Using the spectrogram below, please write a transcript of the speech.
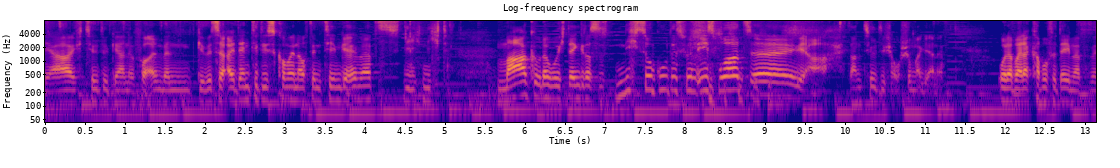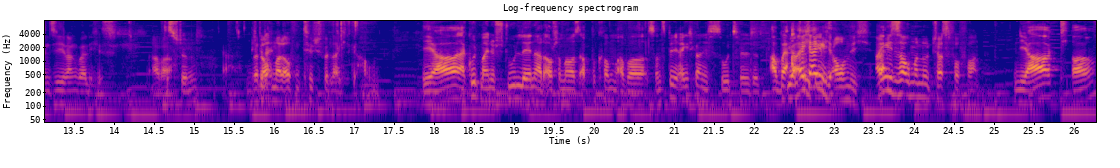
ja, ich tilte gerne. Vor allem, wenn gewisse Identities kommen auf den TMGL-Maps, die ich nicht mag oder wo ich denke, dass es nicht so gut ist für einen E-Sport. äh, ja, dann tilte ich auch schon mal gerne. Oder bei der Cup of the Day Map, wenn sie langweilig ist. Aber Das stimmt. ja, wird auch mal auf den Tisch vielleicht gehauen. Ja, na gut, meine Stuhllehne hat auch schon mal was abbekommen, aber sonst bin ich eigentlich gar nicht so tiltet. Aber Ja, ich eigentlich auch nicht. Eigentlich ist es auch immer nur just for fun. Ja, klar.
